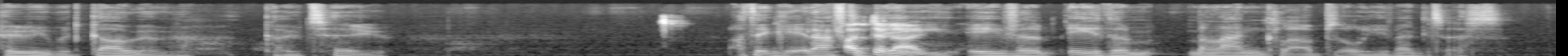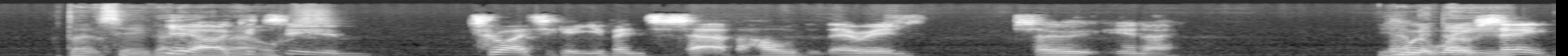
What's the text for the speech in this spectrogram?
who he would go go to. I think it'll have to dunno. be either either Milan clubs or Juventus. I don't see him going. Yeah, I anywhere could else. see him try to get Juventus out of the hole that they're in. So you know, Yeah, I we- mean, we'll they, see.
